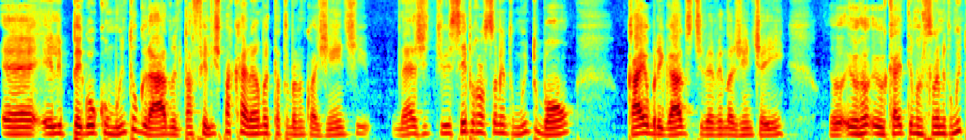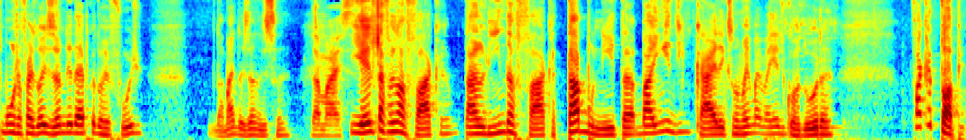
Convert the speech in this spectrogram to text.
é, ele pegou com muito grado, ele tá feliz pra caramba, ele tá trabalhando com a gente. Né? A gente teve sempre um relacionamento muito bom. Caio, obrigado se estiver vendo a gente aí. Eu, eu, eu e o Caio tem um relacionamento muito bom, já faz dois anos desde a época do refúgio. Dá mais dois anos isso, né? Dá mais. E ele tá fazendo uma faca, tá linda a faca, tá bonita, bainha de Kydex, não vem mais bainha de gordura. Faca top.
